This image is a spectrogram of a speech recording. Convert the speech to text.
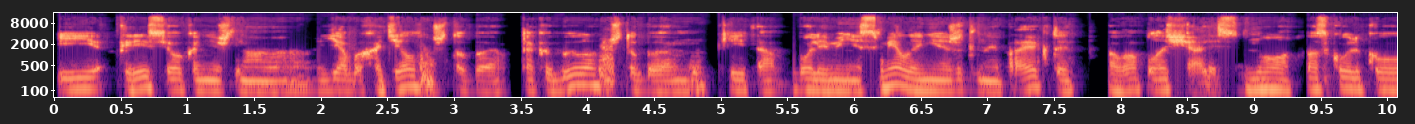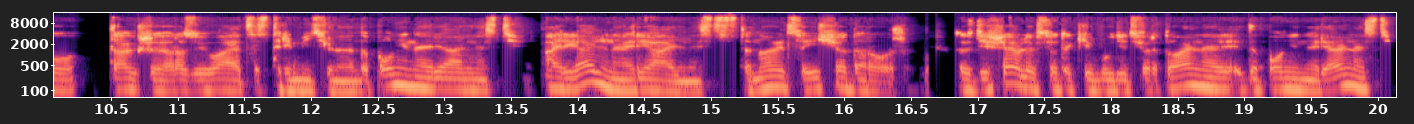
И, скорее всего, конечно, я бы хотел, чтобы так и было, чтобы какие-то более-менее смелые, неожиданные проекты воплощались. Но поскольку также развивается стремительная дополненная реальность, а реальная реальность становится еще дороже. То есть дешевле все-таки будет виртуальная и дополненная реальность.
